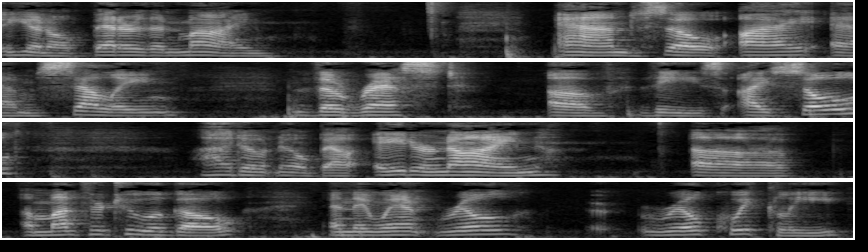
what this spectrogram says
you know, better than mine. And so I am selling the rest of these. I sold, I don't know, about eight or nine uh, a month or two ago, and they went real, real quickly.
